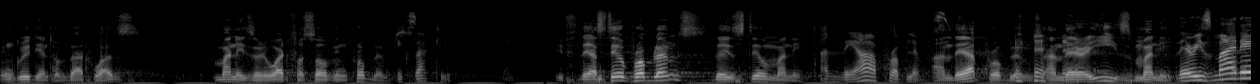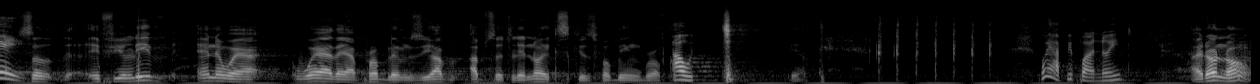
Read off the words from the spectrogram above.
ingredient of that was money is a reward for solving problems. Exactly. If there are still problems, there is still money. And there are problems. And there are problems, and there is money. There is money. So if you live anywhere where there are problems, you have absolutely no excuse for being broke. Ouch. Yeah. Why are people annoyed? I don't know.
